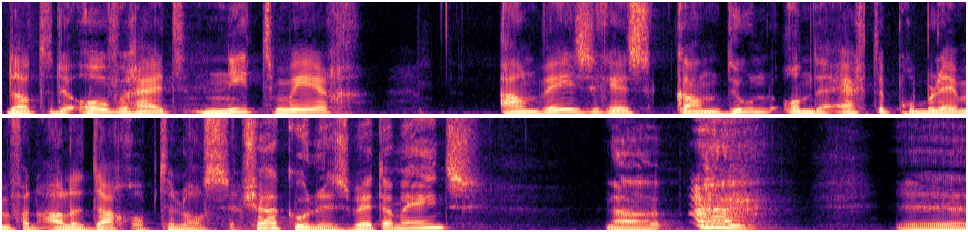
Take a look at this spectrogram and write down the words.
dat de overheid niet meer aanwezig is, kan doen om de echte problemen van alle dag op te lossen. Jacques Koenis, ben je het daarmee eens? Nou, uh,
